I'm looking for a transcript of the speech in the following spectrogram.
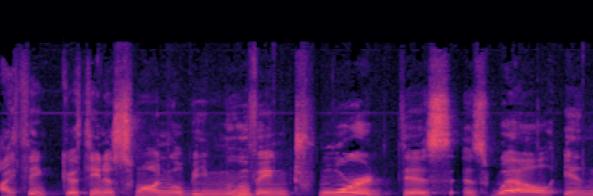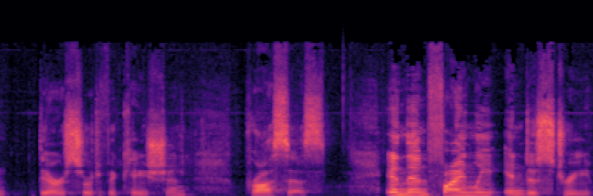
I think Athena Swan will be moving toward this as well in their certification process. And then finally, industry.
